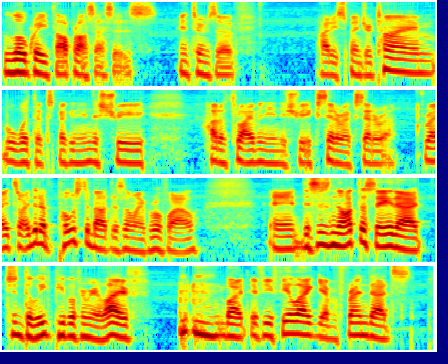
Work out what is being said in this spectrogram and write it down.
low grade thought processes in terms of how to spend your time, what to expect in the industry, how to thrive in the industry, etc., etc. Right? So I did a post about this on my profile and this is not to say that just delete people from your life, but if you feel like you have a friend that's a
